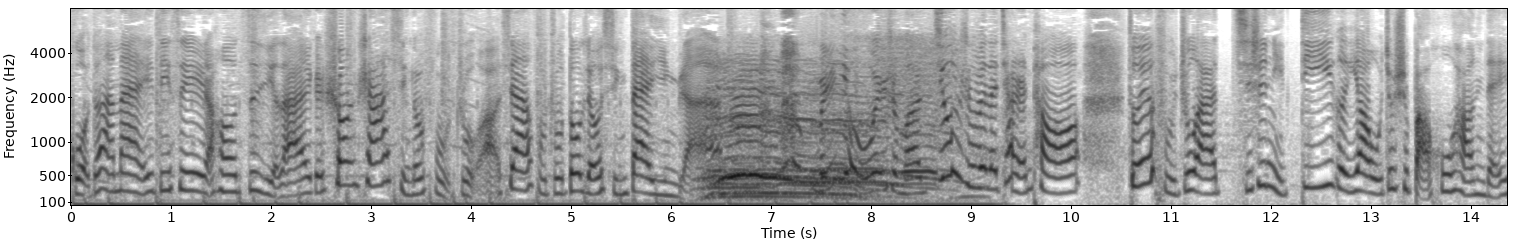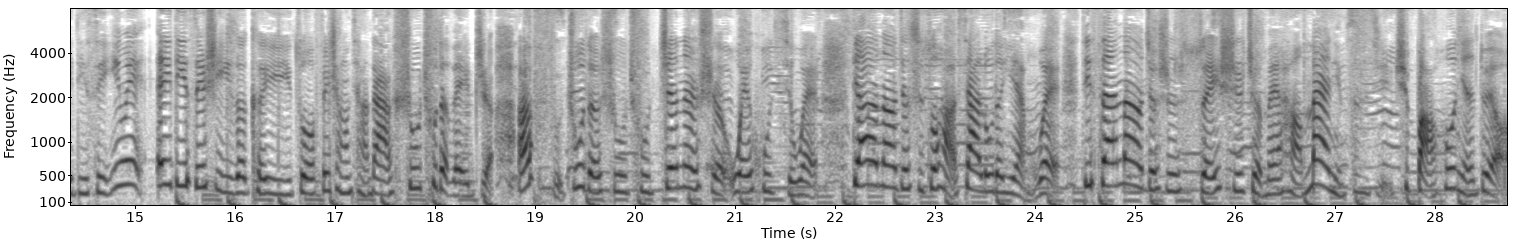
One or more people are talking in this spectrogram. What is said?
果断卖 ADC，然后自己来一个双杀型的辅助啊！现在辅助都流行带引燃，没有为什么，就是为了抢人头。作为辅助啊，其实你第一个要务就是保护好你的 ADC，因为 ADC 是一个可以做非常强大输出的位置，而辅助的输出真的是微乎其微。第二呢，就是做好下路的眼位；第三呢，就是随时准备好卖你自己。去保护你的队友，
